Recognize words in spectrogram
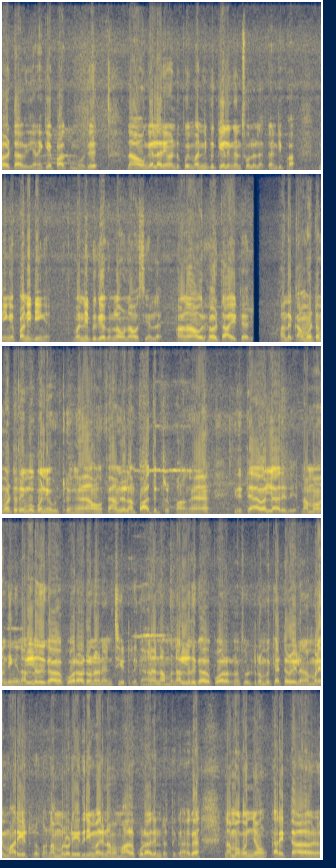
ஹர்ட் ஆகுது எனக்கே பார்க்கும்போது. நான் அவங்க எல்லாரையும் வந்துட்டு போய் மன்னிப்பு கேளுங்கன்னு சொல்லலை. கண்டிப்பாக நீங்கள் பண்ணிட்டீங்க. மன்னிப்பு கேட்கணும்லாம் ஒன்றும் அவசியம் இல்லை. ஆனால் அவர் ஹர்ட் ஆகிட்டார் அந்த கமெண்ட்டை மட்டும் ரிமூவ் பண்ணி விட்ருங்க அவங்க ஃபேமிலியெல்லாம் பார்த்துட்ருப்பாங்க. இது தேவையில்லாதது. நம்ம வந்து இங்கே நல்லதுக்காக போராடணும்னு நான் நினச்சிக்கிட்டு இருக்கேன். ஆனால் நம்ம நல்லதுக்காக போராடணும்னு சொல்லிட்டு ரொம்ப கெட்ட வழியில் நம்மளே மாறிக்கிட்டு இருக்கோம். நம்மளோட எதிரி மாதிரி நம்ம மாறக்கூடாதுன்றதுக்காக நம்ம கொஞ்சம் கரெக்டாக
